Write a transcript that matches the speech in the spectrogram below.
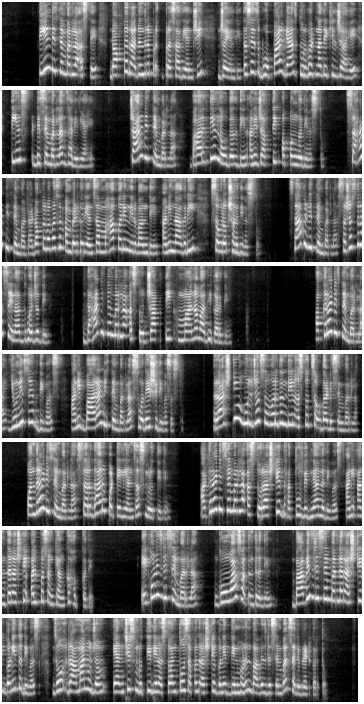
तीन डिसेंबरला असते डॉक्टर राजेंद्र प्र प्रसाद यांची जयंती. तसेच भोपाळ गॅस दुर्घटना देखील जी आहे तीन डिसेंबरलाच झालेली आहे. चार डिसेंबरला भारतीय नौदल दिन आणि जागतिक अपंग दिन असतो. सहा डिसेंबरला डॉक्टर बाबासाहेब आंबेडकर यांचा महापरिनिर्वाण दिन आणि नागरी संरक्षण दिन असतो. सात डिसेंबरला सशस्त्र सेना ध्वज दिन. दहा डिसेंबरला असतो जागतिक मानवाधिकार दिन. अकरा डिसेंबरला युनिसेफ दिवस आणि बारा डिसेंबरला स्वदेशी दिवस असतो. राष्ट्रीय ऊर्जा संवर्धन दिन असतो चौदा डिसेंबरला. पंधरा डिसेंबरला सरदार पटेल यांचा स्मृती दिन. अठरा डिसेंबरला असतो राष्ट्रीय धातू विज्ञान दिवस आणि आंतरराष्ट्रीय अल्पसंख्याक हक्क दिन. एकोणीस डिसेंबरला गोवा स्वातंत्र्य दिन. बावीस डिसेंबरला राष्ट्रीय गणित दिवस जो रामानुजम यांची स्मृती दिन असतो आणि तोच आपण राष्ट्रीय गणित दिन म्हणून बावीस डिसेंबर सेलिब्रेट करतो.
